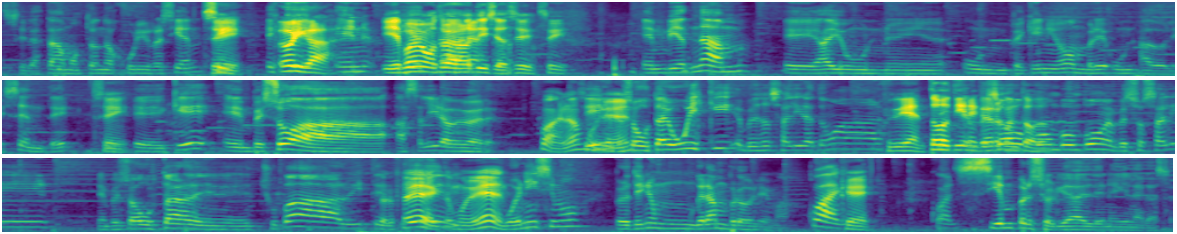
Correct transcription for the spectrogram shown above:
se la estaba mostrando a Juli recién. Sí. Es que Oiga. en Y después me mostró la Vietnam- noticia, sí. Sí. En Vietnam eh, hay un, eh, un pequeño hombre, un adolescente, Sí. eh, que empezó a, a salir a beber. Bueno, ¿sí? muy Le bien. empezó a gustar el whisky, empezó a salir a tomar. Muy bien, todo tiene que ver Empezó, con todo. Pum, pum, pum, empezó a salir, le empezó a gustar de chupar, ¿viste? Perfecto, muy bien. Buenísimo, pero tenía un gran problema. ¿Cuál? ¿Qué? ¿Cuál? Siempre se olvidaba el DNI en la casa.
